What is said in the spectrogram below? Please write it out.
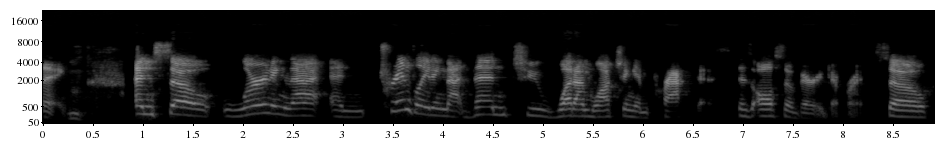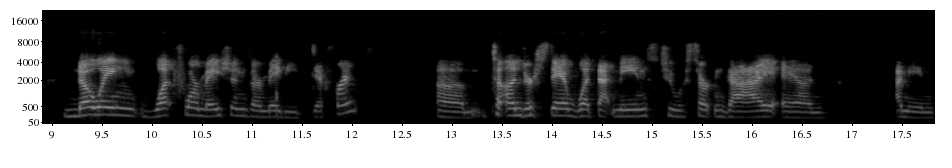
things. Mm. And so learning that and translating that then to what I'm watching in practice is also very different. So knowing what formations are maybe different um, to understand what that means to a certain guy. And I mean,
